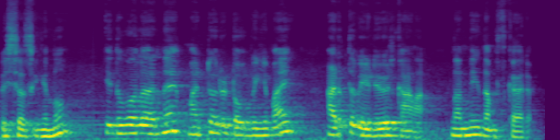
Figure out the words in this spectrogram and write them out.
വിശ്വസിക്കുന്നു. ഇതുപോലെ തന്നെ മറ്റൊരു ടോപ്പിക്കുമായി അടുത്ത വീഡിയോയിൽ കാണാം. നന്ദി നമസ്കാരം.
